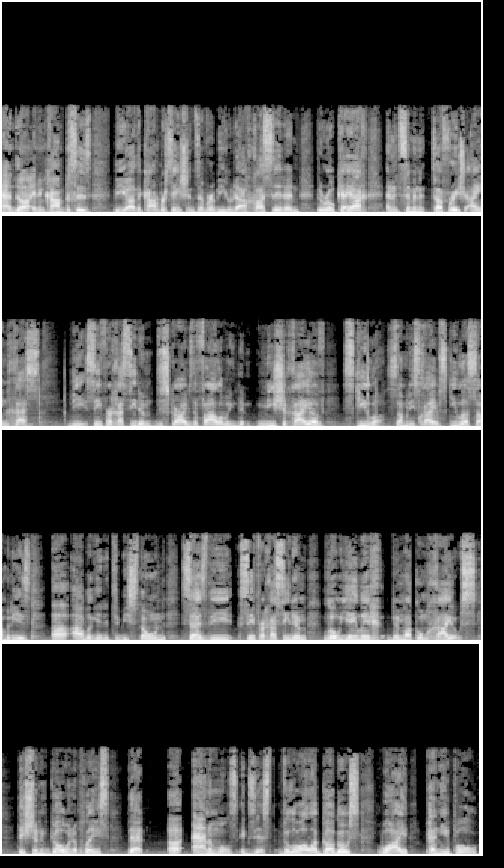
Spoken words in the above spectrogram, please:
And uh, it encompasses the uh, the conversations of Rabbi Huda Achasid and the Rokeach, and in Simon Taf Reish Ayin Ches, the Sefer Hasidim describes the following: that Mishachayav skila, somebody's chayav skila, somebody is uh, obligated to be stoned. Says the Sefer Hasidim, lo yelich b'makom chayos. They shouldn't go in a place that uh, animals exist. Velo ala. Why? Penipol.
